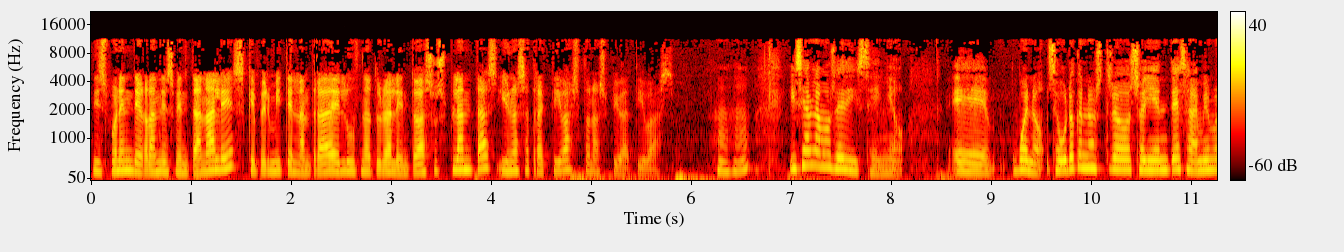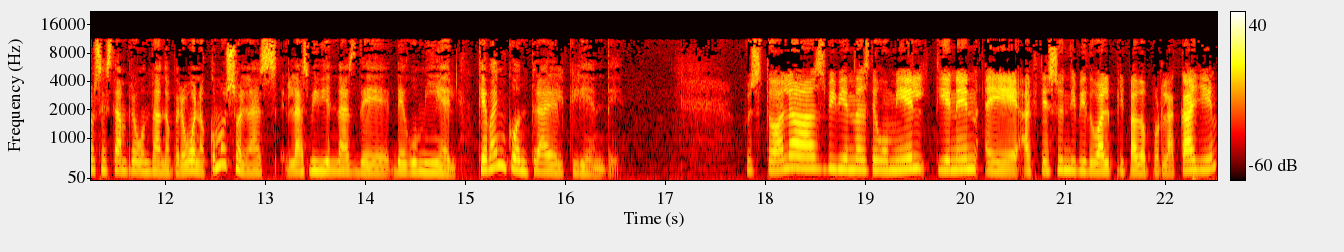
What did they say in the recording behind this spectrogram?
Disponen de grandes ventanales que permiten la entrada de luz natural en todas sus plantas y unas atractivas zonas privativas. Y si hablamos de diseño, eh, bueno, seguro que nuestros oyentes ahora mismo se están preguntando, pero bueno, ¿cómo son las, las viviendas de, Gumiel? ¿Qué va a encontrar el cliente? Pues todas las viviendas de Gumiel tienen eh, acceso individual privado por la calle,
